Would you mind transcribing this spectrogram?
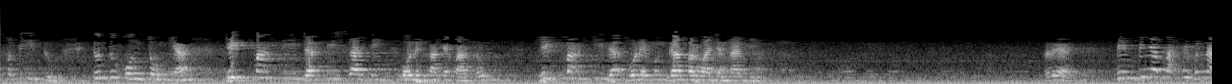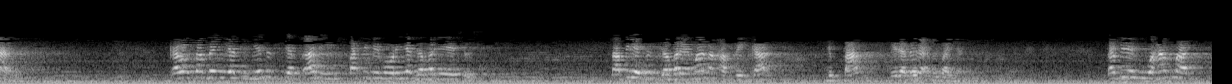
seperti itu. Itu untungnya hikmah tidak bisa di, boleh pakai patung, hikmah tidak boleh menggambar wajah Nabi. ya? Mimpinya pasti benar. Kalau sampai lihat Yesus setiap hari, pasti memorinya gambarnya Yesus. Tapi Yesus gambar yang mana? Afrika, Jepang, beda-beda rupanya. Tapi Muhammad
